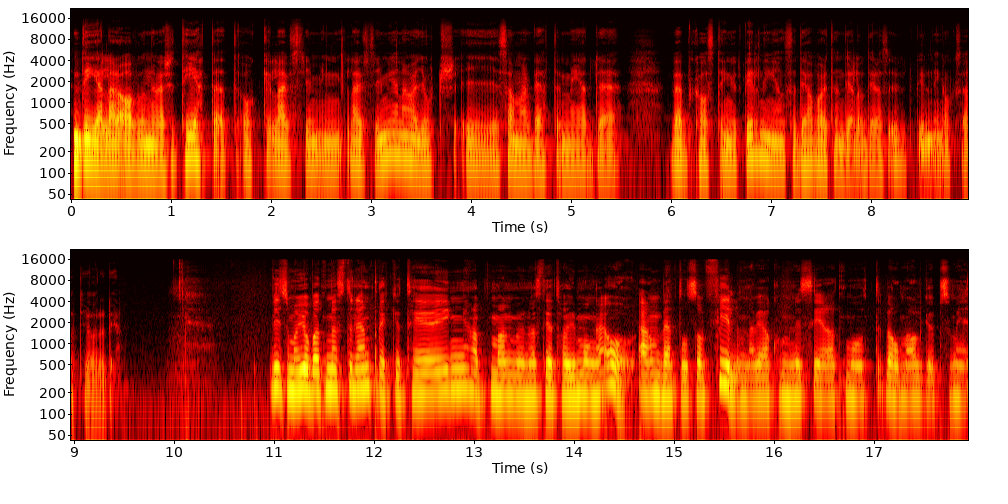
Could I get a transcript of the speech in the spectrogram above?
delar av universitetet och livestreaming, livestreamingarna har gjorts i samarbete med eh, webbcastingutbildningen så det har varit en del av deras utbildning också att göra det. Vi som har jobbat med studentrekrytering här på Malmö universitet har ju många år använt oss av film när vi har kommunicerat mot vår målgrupp som är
